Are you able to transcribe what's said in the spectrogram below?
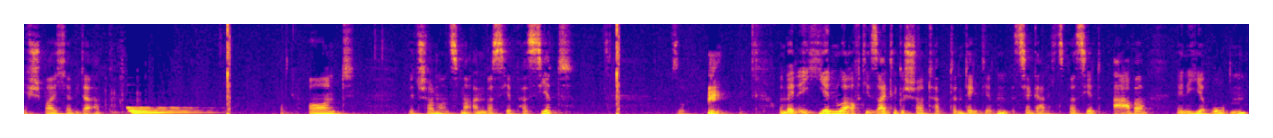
ich speichere wieder ab. Und jetzt schauen wir uns mal an, was hier passiert. So. Und wenn ihr hier nur auf die Seite geschaut habt, dann denkt ihr, hm, ist ja gar nichts passiert. Aber wenn ihr hier oben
